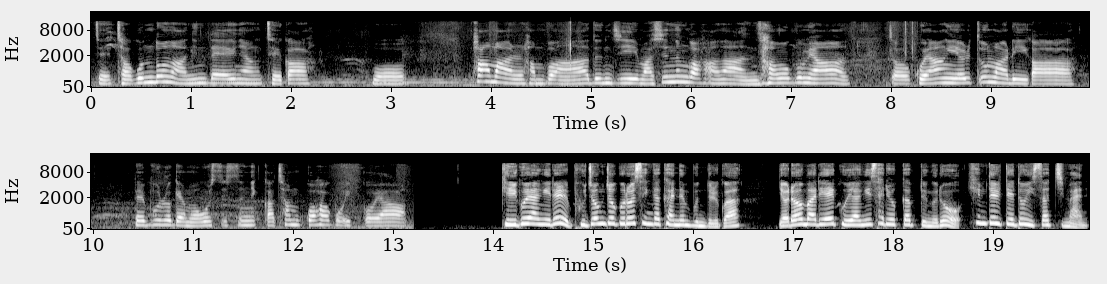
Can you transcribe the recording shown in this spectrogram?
이제 적은 돈은 아닌데 그냥 제가 뭐 파마를 한번 안 하든지 맛있는 거 하나 안 사 먹으면 저 고양이 12마리가 배부르게 먹을 수 있으니까 참고 하고 있고요. 길고양이를 부정적으로 생각하는 분들과 여러 마리의 고양이 사료값 등으로 힘들 때도 있었지만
